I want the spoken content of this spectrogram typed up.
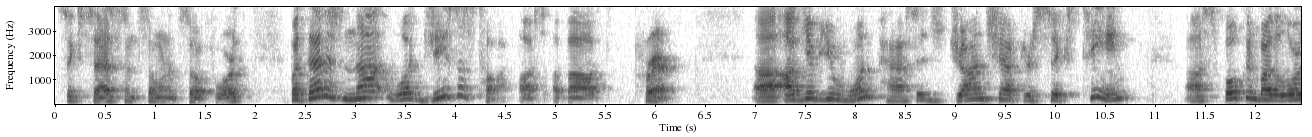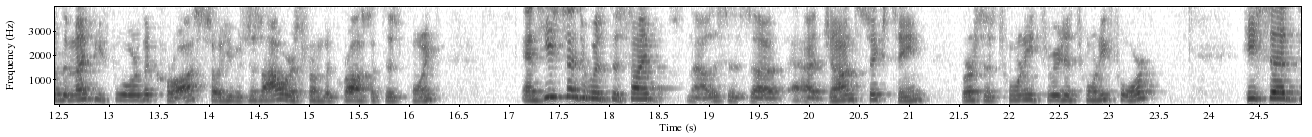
success, and so on and so forth. But that is not what Jesus taught us about prayer. Uh, I'll give you one passage, John chapter 16, uh, spoken by the Lord the night before the cross. So he was just hours from the cross at this point. And he said to his disciples, now this is uh, uh John 16, verses 23 to 24. He said,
